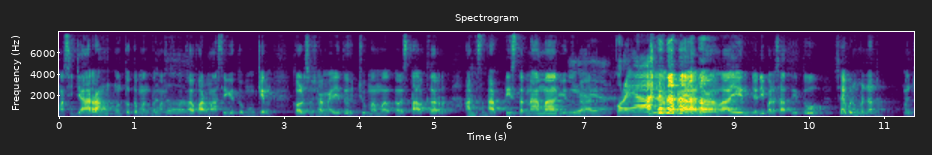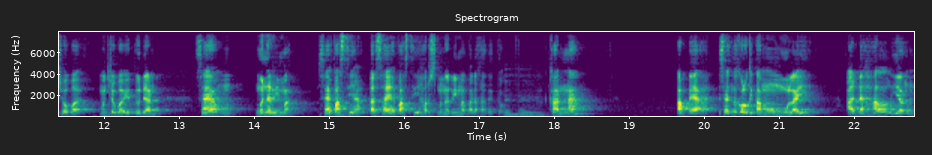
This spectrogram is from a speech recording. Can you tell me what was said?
masih jarang untuk teman-teman eh, farmasi gitu. Mungkin kalau di sosial media itu cuma eh, stalker artis-artis ternama gitu Iya, kan. iya. Korea. Ya Korea dan lain jadi pada saat itu saya benar-benar mencoba mencoba itu dan saya menerima. Saya pasti eh, saya pasti harus menerima pada saat itu. Mhm. karena apa ya saya itu kalau kita mau mulai ada hal yang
